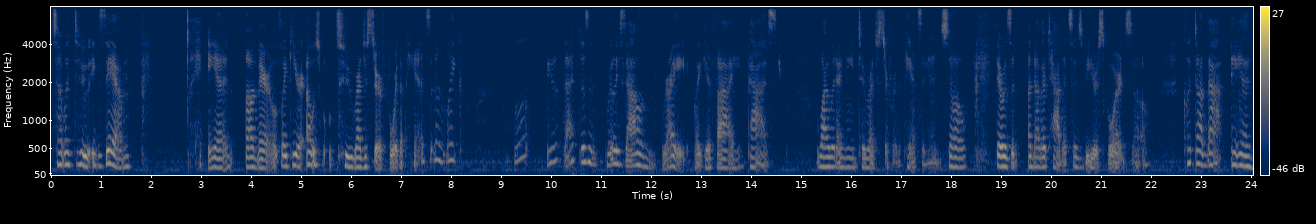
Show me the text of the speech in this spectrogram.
So I went to exam, and on there, it was like, you're eligible to register for the PANCE And I'm like, well, you know, that doesn't really sound right. Like, if I passed, why would I need to register for the PANCE again? So there was an, another tab that says view your score. And so clicked on that and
